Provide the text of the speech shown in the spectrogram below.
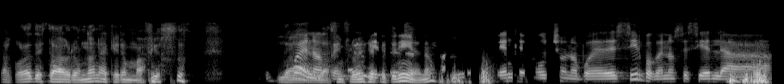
Acordate, estaba Grondona, que era un mafioso. las influencias que tenía, ¿no? Que mucho no puede decir, porque no sé si es la,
